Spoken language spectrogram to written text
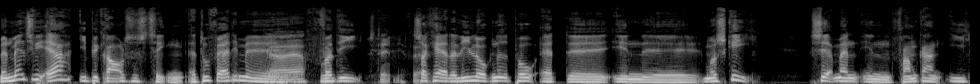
Men mens vi er i begravelsestingen, er du færdig med... Jeg er fordi Stændig så kan jeg da lige lukke ned på, at øh, en øh, måske ser man en fremgang i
